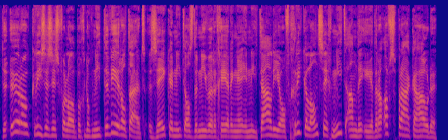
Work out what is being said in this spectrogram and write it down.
De eurocrisis is voorlopig nog niet de wereld uit. Zeker niet als de nieuwe regeringen in Italië of Griekenland... zich niet aan de eerdere afspraken houden.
